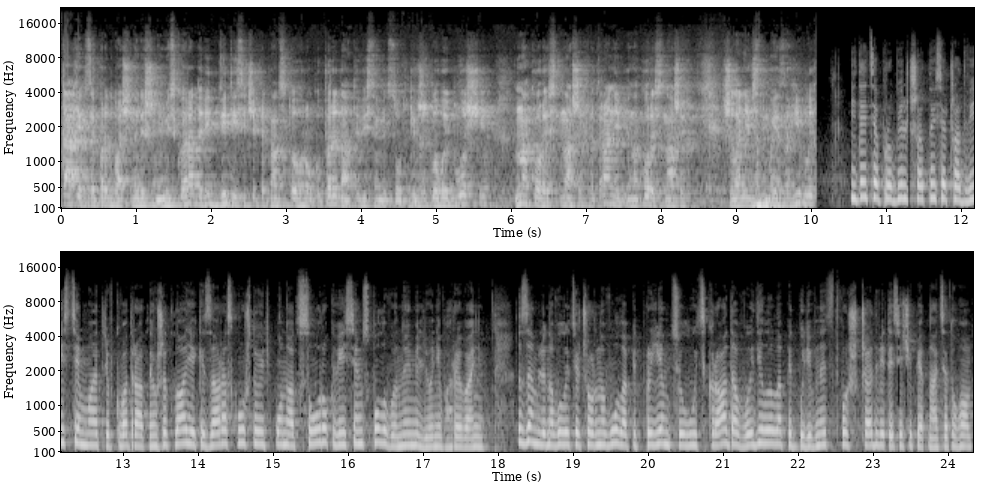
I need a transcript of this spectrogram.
так як це передбачено рішенням міської ради, від 2015 року передати 8% житлової площі на користь наших ветеранів і на користь наших членів сімей загиблих. Йдеться про більше 1200 метрів квадратних житла, які зараз коштують понад 48,5 мільйонів гривень. Землю на вулиці Чорновола підприємцю Луцькрада виділила під будівництво ще 2015-го.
